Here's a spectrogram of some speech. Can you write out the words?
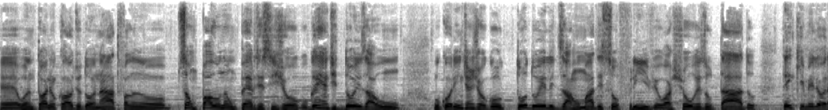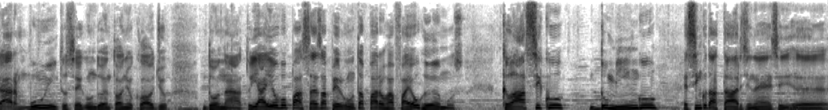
É, o Antônio Cláudio Donato falando: São Paulo não perde esse jogo, ganha de 2 a 1 um. O Corinthians jogou todo ele desarrumado e sofrível, achou o resultado, tem que melhorar muito, segundo o Antônio Cláudio Donato. E aí eu vou passar essa pergunta para o Rafael Ramos. Clássico, domingo, é 5 da tarde, né? Esse, é...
